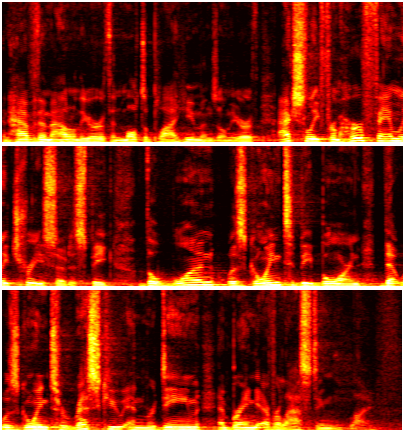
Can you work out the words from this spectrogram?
and have them out on the earth and multiply humans on the earth. Actually, from her family tree, so to speak, the one was going to be born that was going to rescue and redeem and bring everlasting life.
